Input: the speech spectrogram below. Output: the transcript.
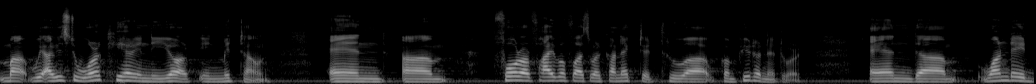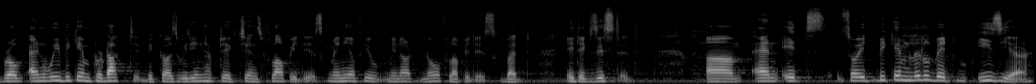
my, I used to work here in New York in Midtown, and um, four or five of us were connected through a computer network. And um, one day it broke, and we became productive because we didn't have to exchange floppy disks. Many of you may not know floppy disks, but it existed. Um, and it's, so it became a little bit easier.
